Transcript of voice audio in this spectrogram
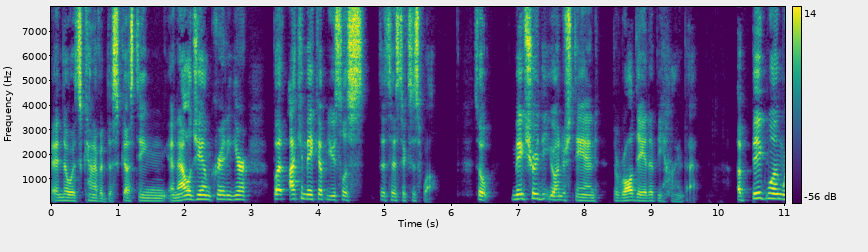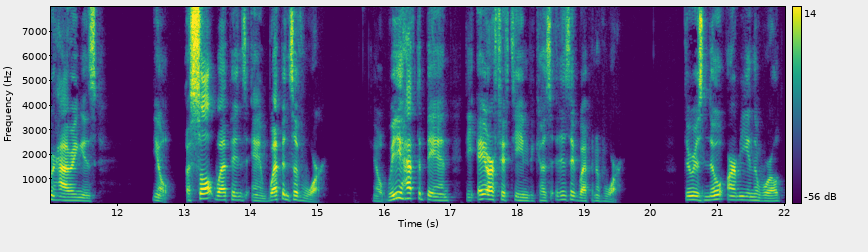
I know it's kind of a disgusting analogy I'm creating here, but I can make up useless statistics as well. So make sure that you understand the raw data behind that. A big one we're having is, you know, assault weapons and weapons of war. You know, we have to ban the AR-15 because it is a weapon of war. There is no army in the world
